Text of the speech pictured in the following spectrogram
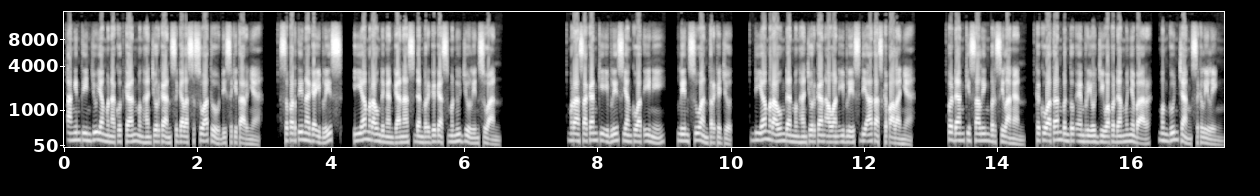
Angin tinju yang menakutkan menghancurkan segala sesuatu di sekitarnya. Seperti naga iblis, ia meraung dengan ganas dan bergegas menuju Lin Xuan. Merasakan ki iblis yang kuat ini, Lin Xuan terkejut. Dia meraung dan menghancurkan awan iblis di atas kepalanya. Pedang ki saling bersilangan. Kekuatan bentuk embrio jiwa pedang menyebar, mengguncang sekeliling.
